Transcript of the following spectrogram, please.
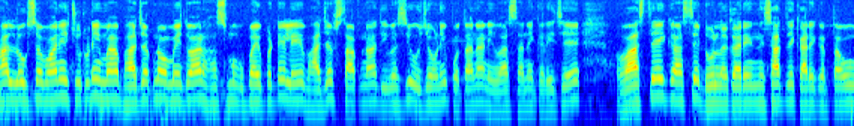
હાલ લોકસભાની ચૂંટણીમાં ભાજપના ઉમેદવાર હસમુખભાઈ પટેલે ભાજપ સ્થાપના દિવસની ઉજવણી પોતાના નિવાસસ્થાને કરી છે. વાસ્તવિક હાસ્ય ઢોલ નગારીની સાથે કાર્યકર્તાઓ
